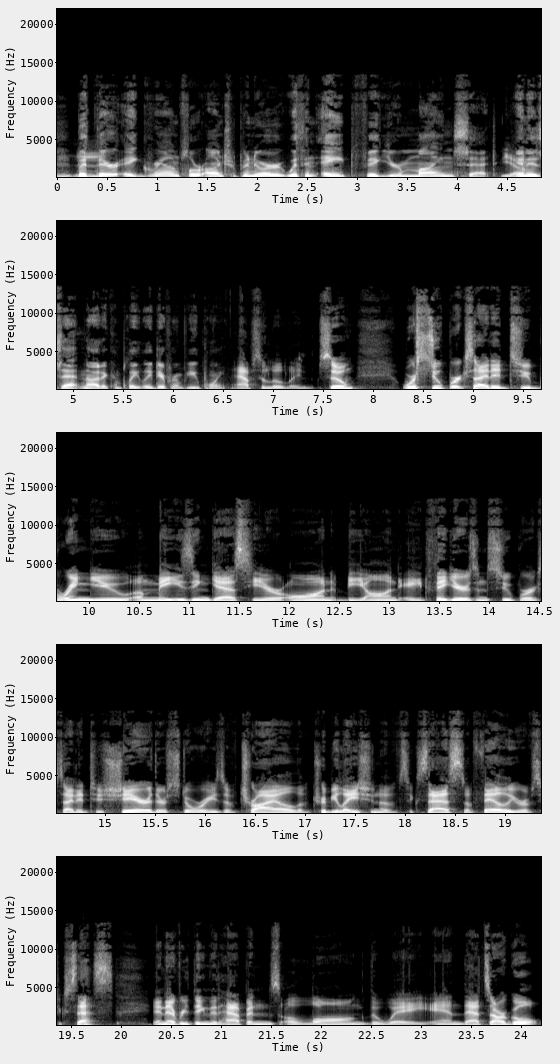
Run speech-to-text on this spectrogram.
Mm-hmm. but they're a ground floor entrepreneur with an eight figure mindset. Yeah. And is that not a completely different viewpoint? Absolutely. So we're super excited to bring you amazing guests here on Beyond Eight Figures and super excited to share their stories of trial, of tribulation, of success, of failure, of success, and everything that happens along the way. And that's our goal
